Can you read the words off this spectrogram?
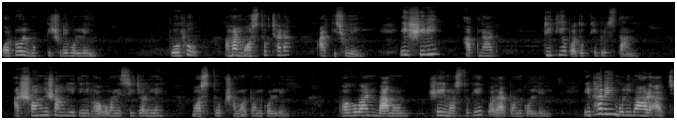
অটল ভক্তি সুরে বললেন, প্রভু, আমার মস্তক ছাড়া আর কিছু নেই। এই সিঁড়ি আপনার তৃতীয় পদক্ষেপের স্থান। আর সঙ্গে সঙ্গে তিনি ভগবানের শ্রীচরণে মস্তক সমর্পণ করলেন। ভগবান বামন সেই মস্তকে পদার্পণ করলেন। এভাবেই বলি মহারাজ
